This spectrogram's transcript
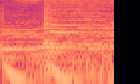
Bye.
